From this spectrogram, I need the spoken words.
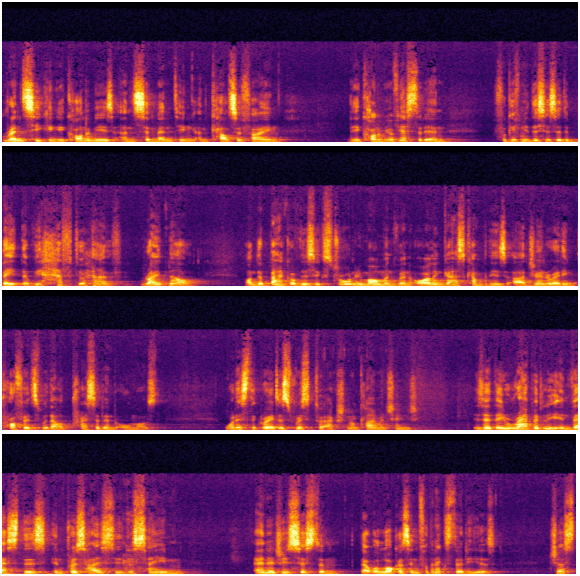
rent-seeking economies and cementing and calcifying the economy of yesterday. And forgive me, this is a debate that we have to have right now on the back of this extraordinary moment when oil and gas companies are generating profits without precedent almost, what is the greatest risk to action on climate change? Is that they rapidly invest this in precisely the same energy system that will lock us in for the next 30 years. Just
